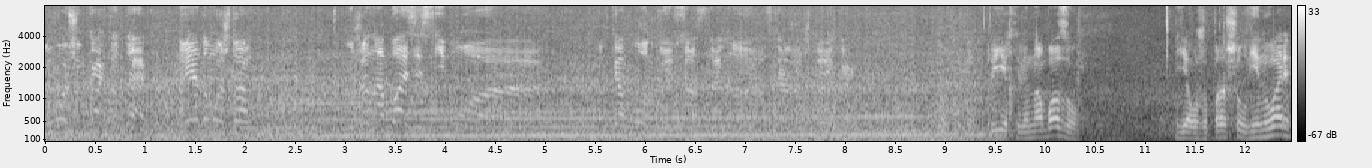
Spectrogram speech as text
Ну, в общем, как-то так. Но я думаю, что уже на базе сниму э, подкапотку и все остальное. Расскажу, что и как. Вот, ребят, базу. Я уже прошел январь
